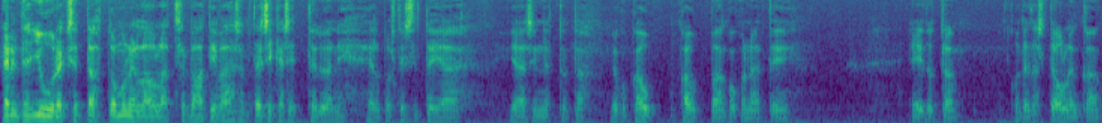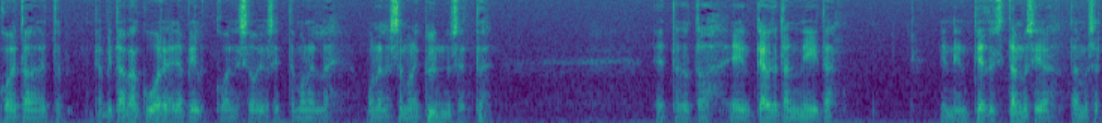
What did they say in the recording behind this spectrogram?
perinteiset juurekset tahtoo monella olla, että se vaatii vähän semmoista esikäsittelyä, niin helposti sitten jää, jää sinne tota, joko kaup- kauppaan kokonaan, että ei, ei tota, oteta sitten ollenkaan, koetaan, että pitää vähän kuoria ja pilkkoa, niin se on jo sitten monelle, monelle semmoinen kynnys, että, että tota, ei käytetä niitä. Niin, niin tietysti tämmöisiä, tämmöiset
